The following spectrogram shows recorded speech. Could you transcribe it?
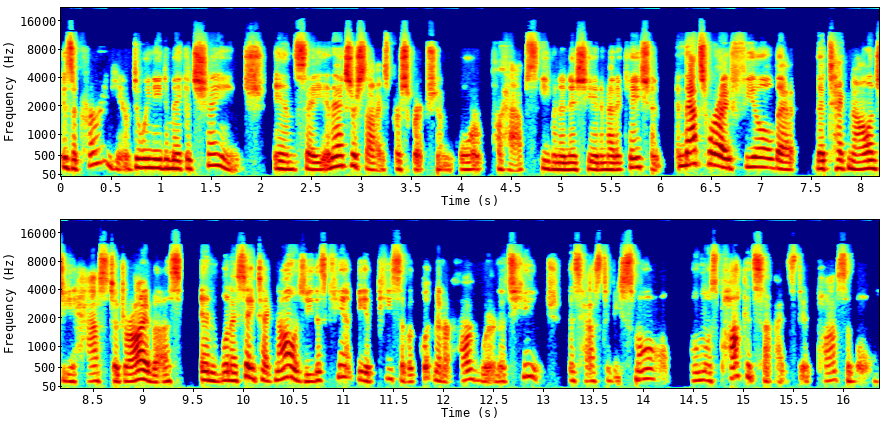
is occurring here? Do we need to make a change in, say, an exercise prescription or perhaps even initiate a medication? And that's where I feel that the technology has to drive us. And when I say technology, this can't be a piece of equipment or hardware that's huge. This has to be small, almost pocket sized if possible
